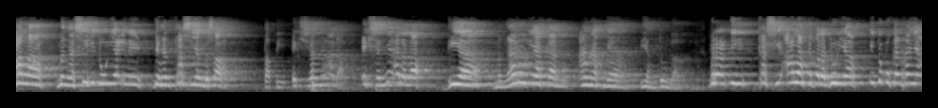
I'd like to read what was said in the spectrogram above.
Allah mengasihi dunia ini dengan kasih yang besar. Tapi actionnya ada. Actionnya adalah dia mengaruniakan anaknya yang tunggal. Berarti kasih Allah kepada dunia itu bukan hanya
